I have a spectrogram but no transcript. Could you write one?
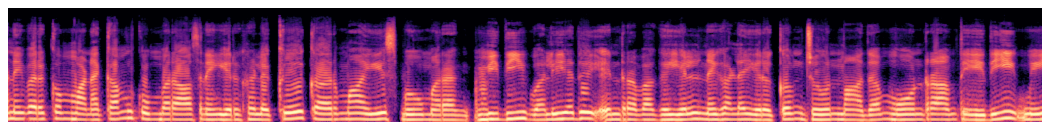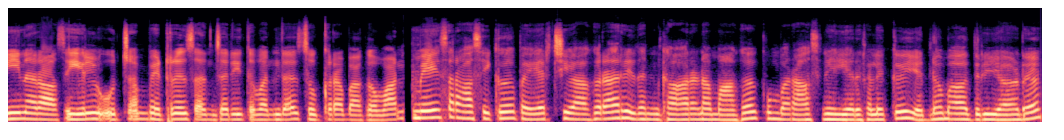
அனைவருக்கும் வணக்கம். கும்பராசனையர்களுக்கு கர்மா இஸ் பூமரங். விதி வலியது என்ற வகையில் நிகழ இருக்கும் ஜூன் மாதம் மூன்றாம் தேதி மீன ராசியில் உச்சம் பெற்று சஞ்சரித்து வந்த சுக்கர பகவான் மேச ராசிக்கு பயிற்சியாகிறார் இதன் காரணமாக கும்பராசினியர்களுக்கு என்ன மாதிரியான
